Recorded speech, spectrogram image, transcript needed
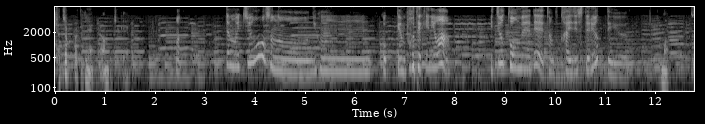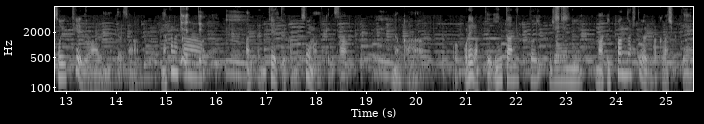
キャッチアップができないんじゃんぶっちゃけ？一応その日本国憲法的には一応透明でちゃんと開示してるよっていう。そういう体ではあるんだけどさ、なかなでかって、うん。あ体っていうかもうそうなんだけどさ、うん。なんかお俺らってインターネット上に、まあ、一般の人よりは詳しくて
